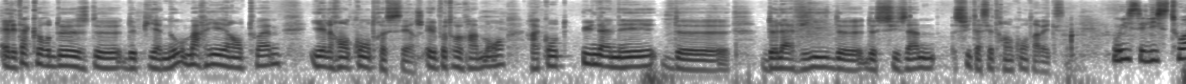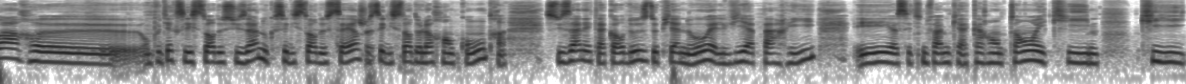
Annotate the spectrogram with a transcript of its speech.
Elle est accordeuse de, de, piano, mariée à Antoine, et elle rencontre Serge. Et votre roman raconte une année de, de la vie de, de Suzanne suite à cette rencontre avec Serge. Oui, c'est l'histoire, euh, on peut dire que c'est l'histoire de Suzanne ou que c'est l'histoire de Serge, ou c'est l'histoire de leur rencontre. Suzanne est accordeuse de piano, elle vit à Paris et euh, c'est une femme qui a 40 ans et qui, qui,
